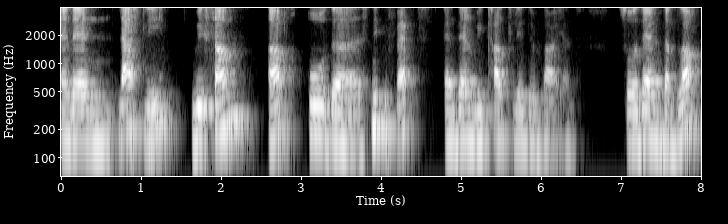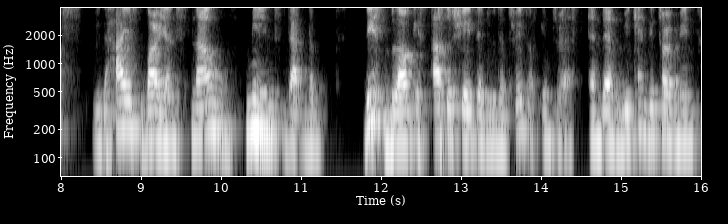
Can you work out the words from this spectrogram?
And then lastly, we sum up all the SNP effects and then we calculate their variance. So then the blocks with the highest variance now means that the, this block is associated with a trait of interest. And then we can determine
